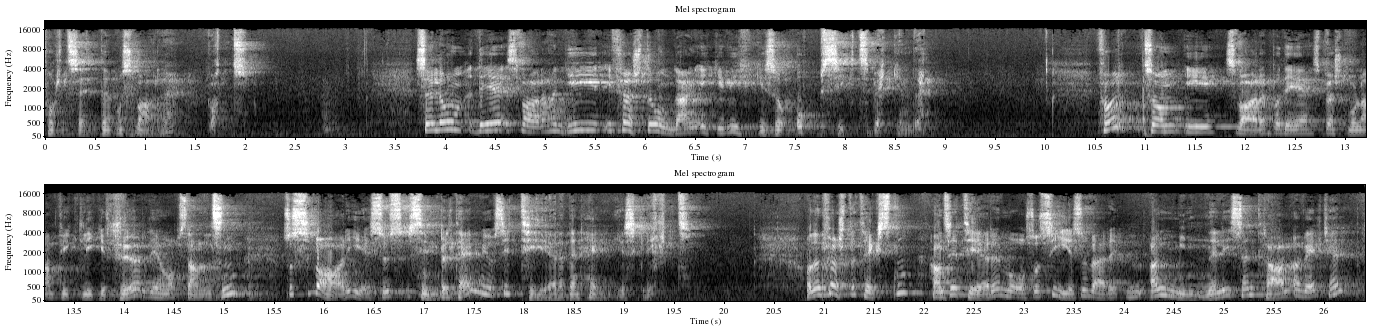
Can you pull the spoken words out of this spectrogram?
fortsetter å svare godt. Selv om det svaret han gir i første omgang ikke virker så oppsiktsvekkende. For som i svaret på det spørsmålet han fikk like før det om oppstandelsen, så svarer Jesus simpelthen med å sitere Den hellige skrift. Og Den første teksten han siterer, må også sies å være ualminnelig sentral og vel kjent.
